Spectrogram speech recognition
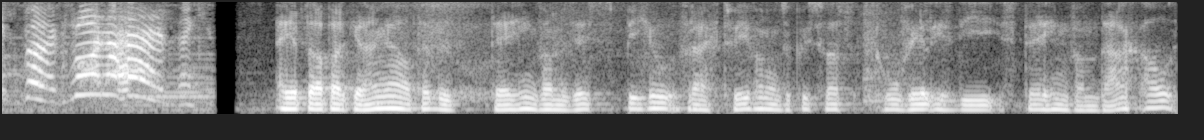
Iceberg, right ahead! Thank you. Je hebt dat al een paar keer aangehaald, hè? de stijging van de zeespiegel. Vraag 2 van onze quiz was, hoeveel is die stijging vandaag al,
